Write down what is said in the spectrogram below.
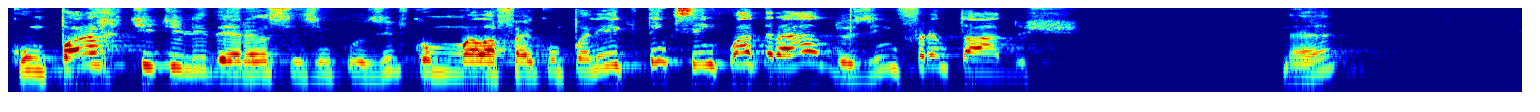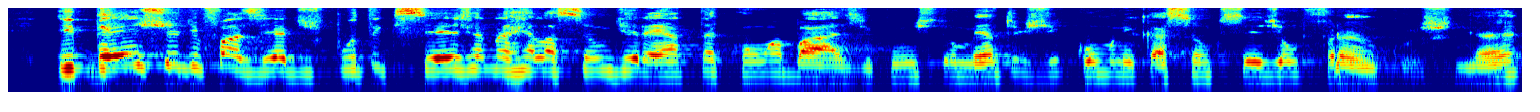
com parte de lideranças, inclusive como Malafaia e companhia, que tem que ser enquadrados e enfrentados né? E deixa de fazer a disputa que seja na relação direta com a base, com instrumentos de comunicação que sejam francos, né?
